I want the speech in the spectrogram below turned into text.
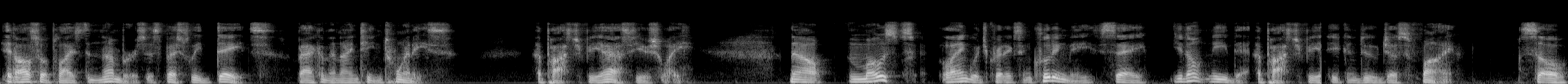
It also applies to numbers, especially dates back in the 1920s. Apostrophe S usually. Now, most language critics, including me, say you don't need that apostrophe. You can do just fine. So,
